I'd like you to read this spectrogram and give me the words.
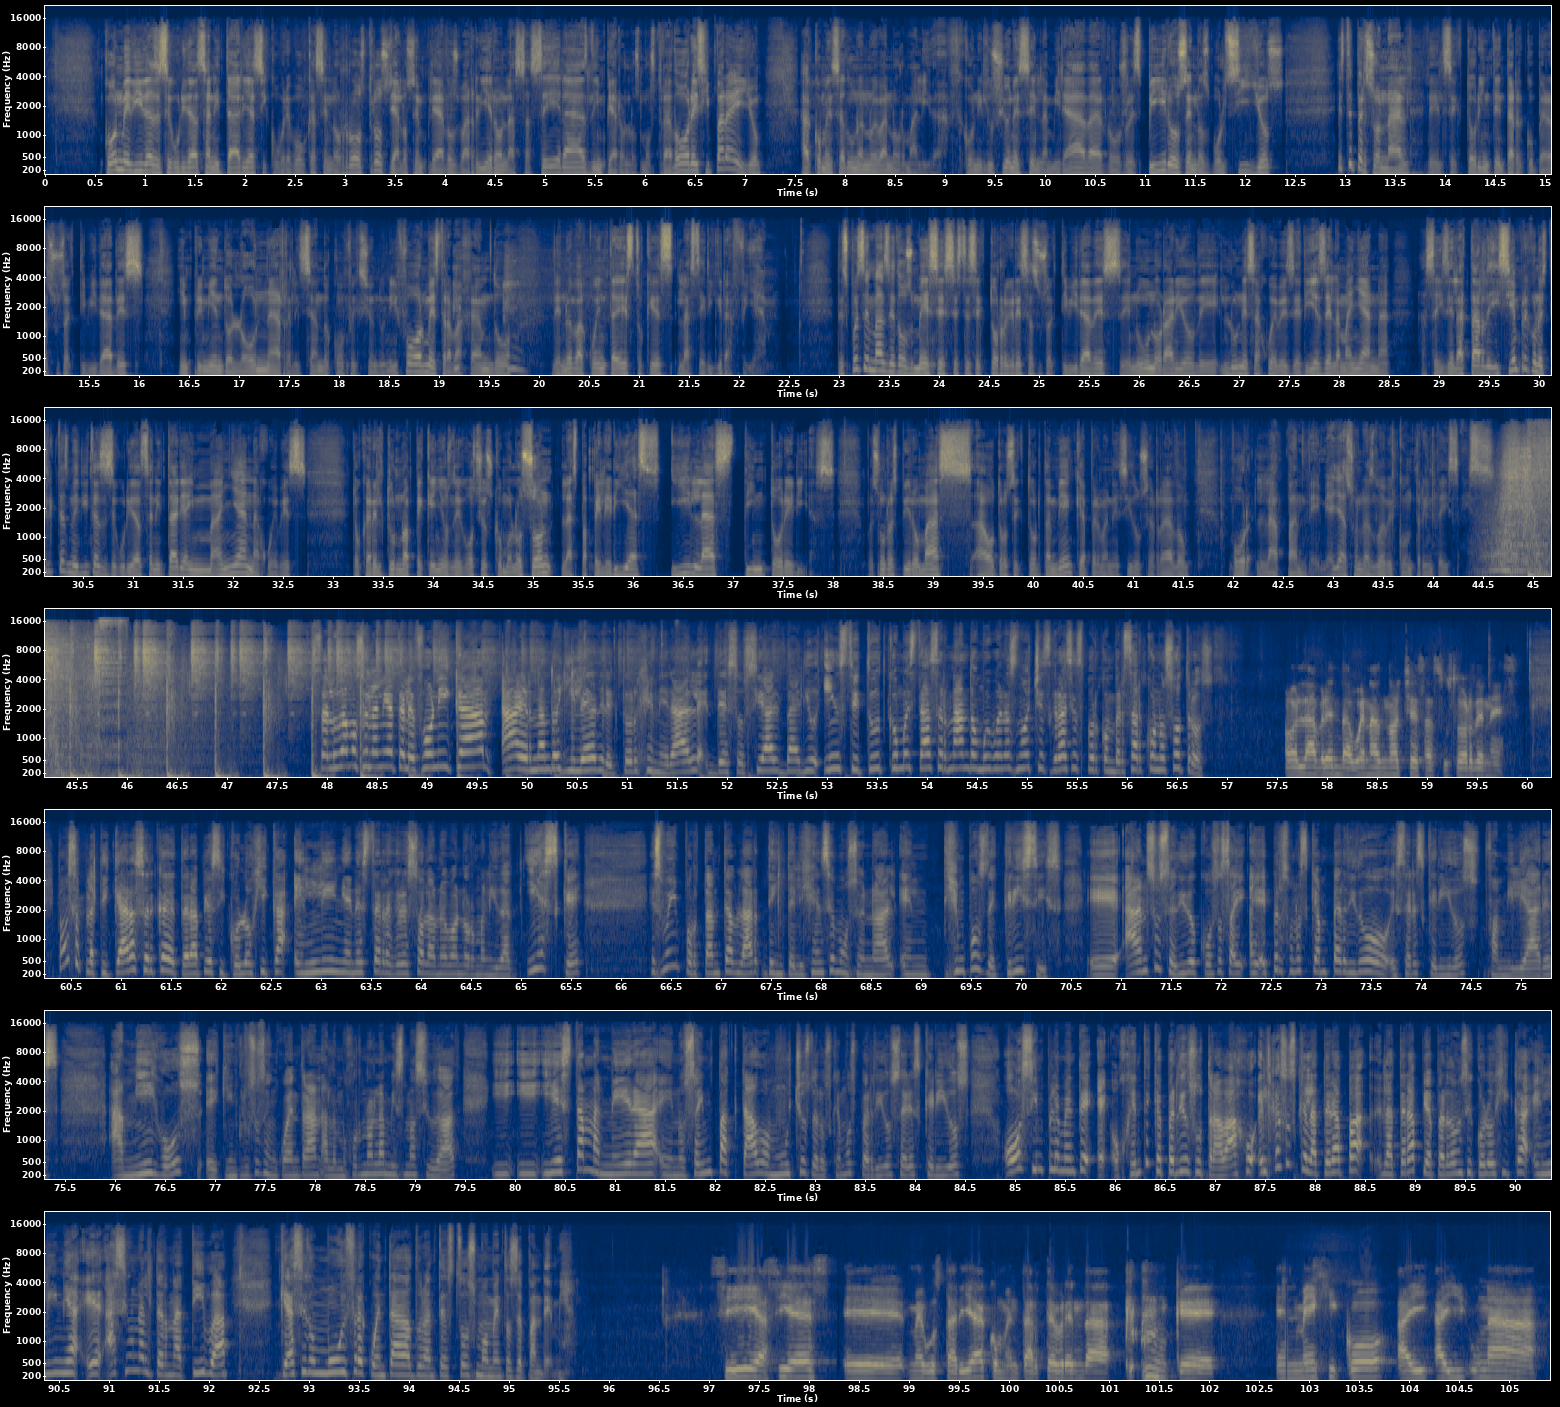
Con medidas de seguridad sanitarias y cubrebocas en los rostros, ya los empleados barrieron las aceras, limpiaron los mostradores y para ello ha comenzado una nueva normalidad, con ilusiones en la mirada, los respiros en los bolsillos. Este personal del sector intenta recuperar sus actividades imprimiendo lona, realizando confección de uniformes, trabajando de nueva cuenta esto que es la serigrafía. Después de más de dos meses, este sector regresa a sus actividades en un horario de lunes a jueves de 10 de la mañana a 6 de la tarde y siempre con estrictas medidas de seguridad sanitaria y mañana jueves tocará el turno a pequeños negocios como lo son las papelerías y las tintorerías. Pues un respiro más a otro sector también que ha permanecido cerrado por la pandemia. Ya son las 9.36. telefónica a Hernando Aguilera, director general de Social Value Institute. ¿Cómo estás, Hernando? Muy buenas noches. Gracias por conversar con nosotros. Hola, Brenda. Buenas noches. A sus órdenes. Vamos a platicar acerca de terapia psicológica en línea en este regreso a la nueva normalidad. Y es que es muy importante hablar de inteligencia emocional en tiempos de crisis. Eh, han sucedido cosas, hay, hay, personas que han perdido seres queridos, familiares, amigos, eh, que incluso se encuentran a lo mejor no en la misma ciudad, y, y, esta manera eh, nos ha impactado a muchos de los que hemos perdido seres queridos, o simplemente, o gente que ha perdido su trabajo. El caso es que la terapia, la terapia perdón, psicológica en línea ha sido una alternativa que ha sido muy frecuentada durante estos momentos de pandemia. Sí, así es. Eh, me gustaría comentarte, Brenda, que en México hay, hay una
